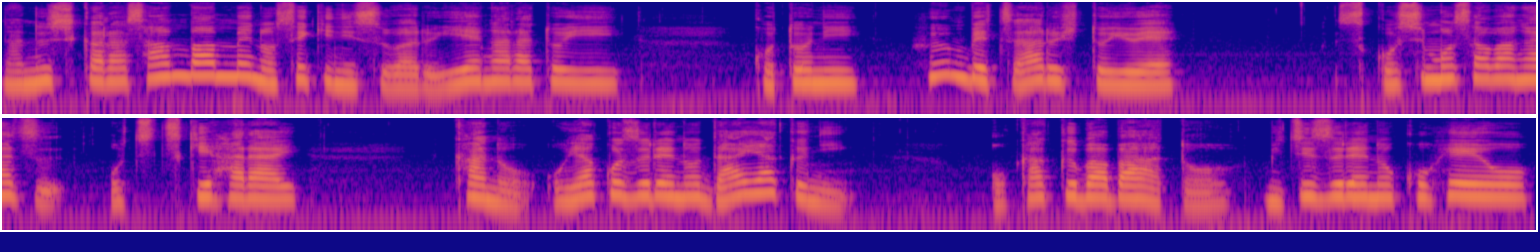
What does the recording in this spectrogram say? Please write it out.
名主から3番目の席に座る家柄といいことに分別ある人ゆえ少しも騒がず落ち着き払いかの親子連れの大悪人おかくばばあと道連れの小兵を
